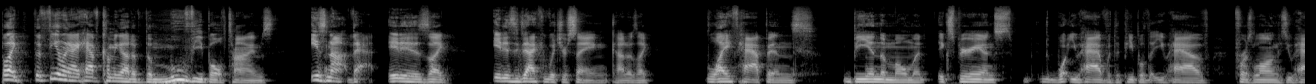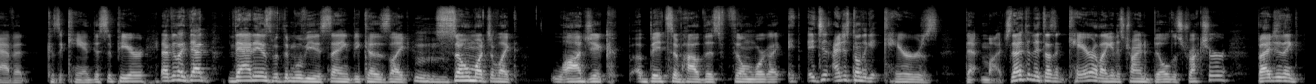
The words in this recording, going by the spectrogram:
But like the feeling I have coming out of the movie both times is not that. It is like it is exactly what you're saying. Of like life happens. Be in the moment, experience what you have with the people that you have for as long as you have it, because it can disappear. And I feel like that that is what the movie is saying, because like Mhm. so much of like logic uh, bits of how this film works. Like it, it just, I just don't think it cares that much. Not that it doesn't care, like it is trying to build a structure, but I just think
